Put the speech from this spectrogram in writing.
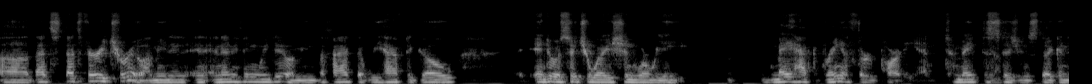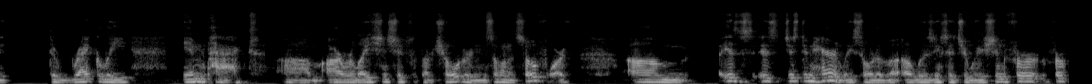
uh, that's, that's very true. I mean, in, in anything we do, I mean, the fact that we have to go into a situation where we may have to bring a third party in to make decisions yeah. that are going to directly impact um, our relationships with our children and so on and so forth. Um, is is just inherently sort of a, a, losing situation for, for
